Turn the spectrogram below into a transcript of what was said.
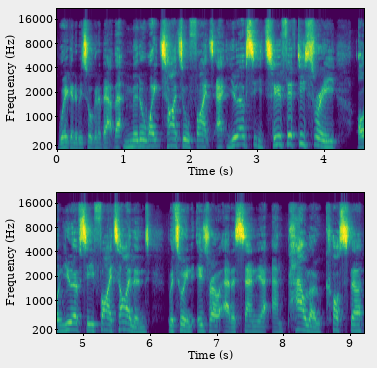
we're going to be talking about that middleweight title fight at UFC 253 on UFC Fight Island between Israel Adesanya and Paulo Costa.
